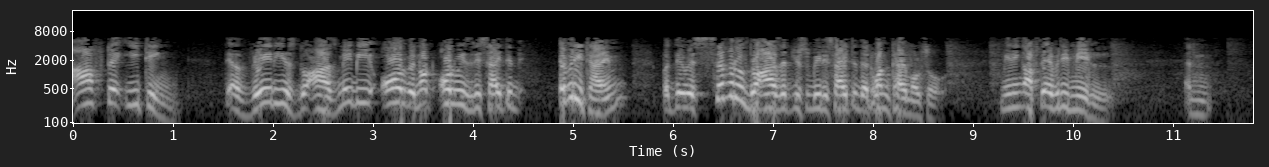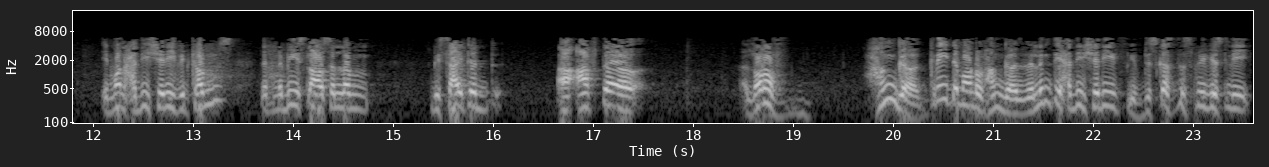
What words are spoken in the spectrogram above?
after eating, there are various du'as. Maybe all were not always recited every time, but there were several du'as that used to be recited at one time also. Meaning after every meal. And in one hadith sharif it comes that Nabi Sallallahu Alaihi Wasallam recited uh, after a lot of hunger, great amount of hunger. The lengthy hadith sharif, we've discussed this previously,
